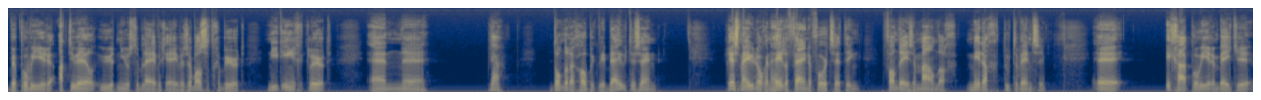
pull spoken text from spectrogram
we proberen actueel u het nieuws te blijven geven zoals het gebeurt. Niet ingekleurd. En uh, ja, donderdag hoop ik weer bij u te zijn. Rest mij u nog een hele fijne voortzetting van deze maandagmiddag toe te wensen. Uh, ik ga proberen een beetje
